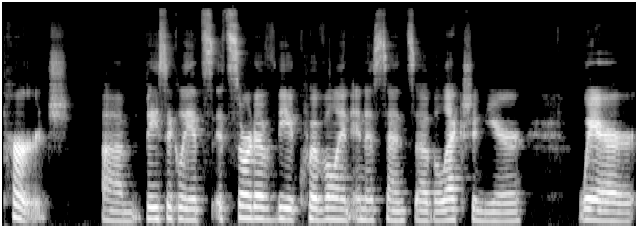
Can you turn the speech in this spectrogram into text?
purge. Um, basically, it's it's sort of the equivalent in a sense of election year, where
